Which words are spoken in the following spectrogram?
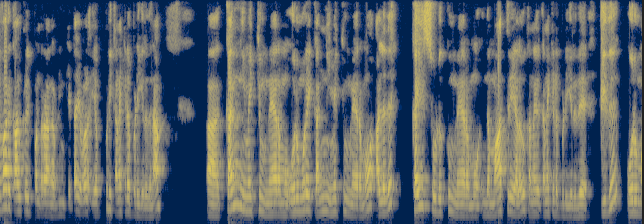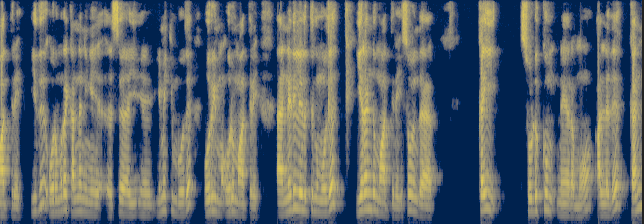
எவ்வாறு கால்குலேட் பண்றாங்க அப்படின்னு கேட்டா எவ்வளவு எப்படி கணக்கிடப்படுகிறதுனா கண் இமைக்கும் நேரமோ ஒரு முறை கண் இமைக்கும் நேரமோ அல்லது கை சொடுக்கும் நேரமோ இந்த மாத்திரை அளவு கண கணக்கிடப்படுகிறது. இது ஒரு மாத்திரை. இது ஒரு முறை கண்ணை நீங்க இமைக்கும் போது ஒரு ஒரு மாத்திரை. நெடில் எழுத்துங்கும் போது இரண்டு மாத்திரை. ஸோ இந்த கை சொடுக்கும் நேரமோ அல்லது கண்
